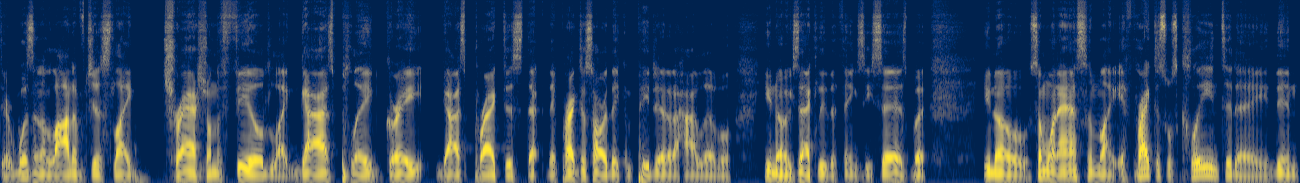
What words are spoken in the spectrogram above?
there wasn't a lot of just like trash on the field. Like guys played great, guys practiced that they practice hard, they competed at a high level. You know exactly the things he says. But you know, someone asked him like, if practice was clean today, then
